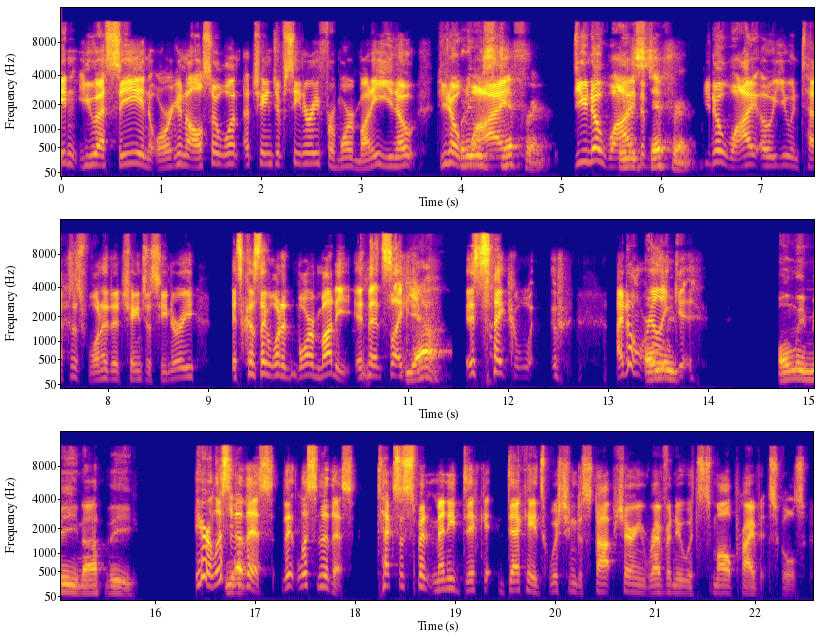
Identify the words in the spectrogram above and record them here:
didn't USC and Oregon also want a change of scenery for more money? You know, do you know but it was why? different. Do you know It why was different. you know why OU and Texas wanted to change the scenery? It's because they wanted more money. And it's like Yeah, it's like I don't really Only- get Only me, not thee. Here, listen Yep. to this. Listen to this. Texas spent many dec- decades wishing to stop sharing revenue with small private schools.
